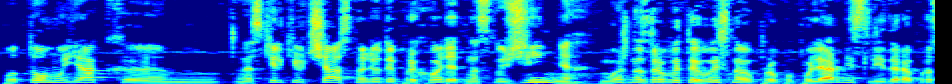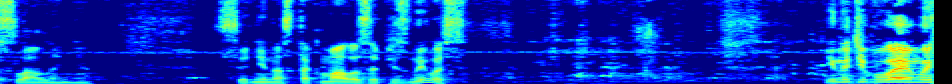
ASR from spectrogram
По тому, як ем, наскільки вчасно люди приходять на служіння, можна зробити висновок про популярність лідера прославлення. Сьогодні нас так мало запізнилось. Іноді буває, ми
